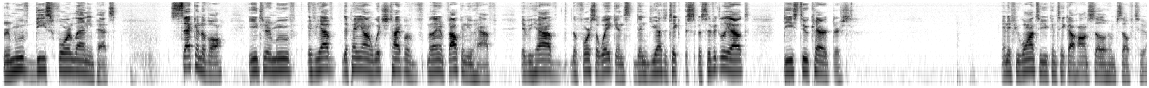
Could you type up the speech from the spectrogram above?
remove these four landing pads. Second of all, you need to remove, if you have, depending on which type of Millennium Falcon you have, if you have the Force Awakens, then you have to take specifically out these two characters. And if you want to, you can take out Han Solo himself too.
